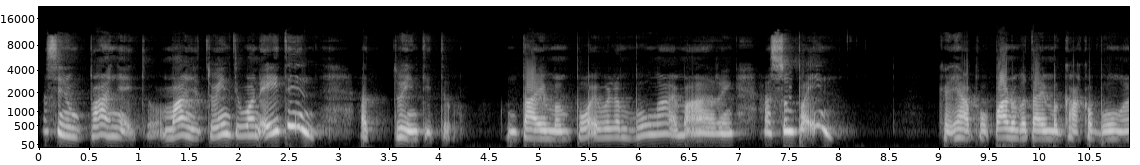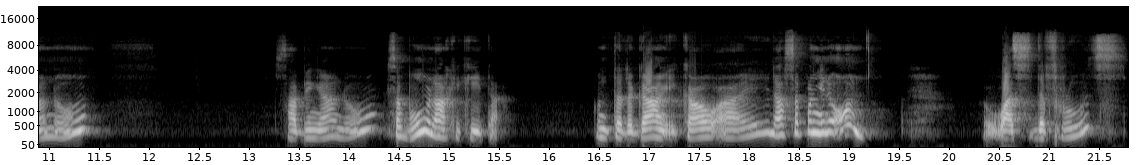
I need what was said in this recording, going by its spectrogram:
Sinumpa niya ito. Manya 21.18 at 22. Kung tayo man po ay walang bunga, ay maaaring asumpain. Kaya po, paano ba tayo magkakabunga, no? Sabi nga, no? Sa bunga nakikita. Kung talagang ikaw ay nasa Panginoon. What's the fruits?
